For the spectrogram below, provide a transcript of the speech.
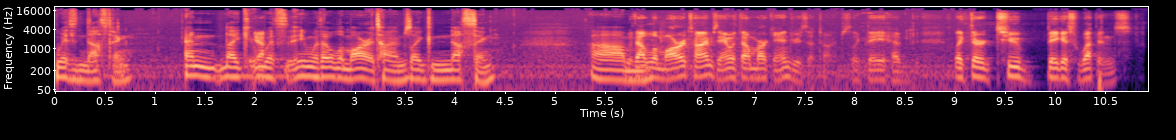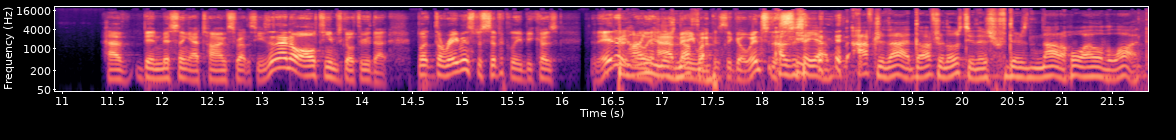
with nothing, and like Yeah. with even without Lamar at times, like nothing. Um, without Lamar at times and without Mark Andrews at times, like they have, like their two biggest weapons have been missing at times throughout the season. And I know all teams go through that, but the Ravens specifically because they didn't Behind really them, have many nothing. weapons to go into the I was gonna season. say yeah. After that, though, after those two, there's there's not a whole hell of a lot.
